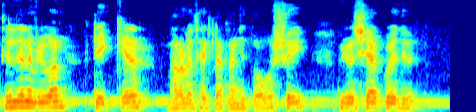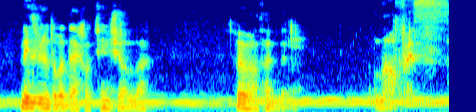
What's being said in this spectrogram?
দিল দেন এভরিওয়ান টেক কেয়ার ভালো লাগে থাকলে আপনারা কিন্তু অবশ্যই ভিডিও শেয়ার করে দেবেন। নেক্সট ভিডিওতে আবার দেখা হচ্ছে ইনশাল্লাহ ভালো থাকবেন। আল্লাহ হাফেজ।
